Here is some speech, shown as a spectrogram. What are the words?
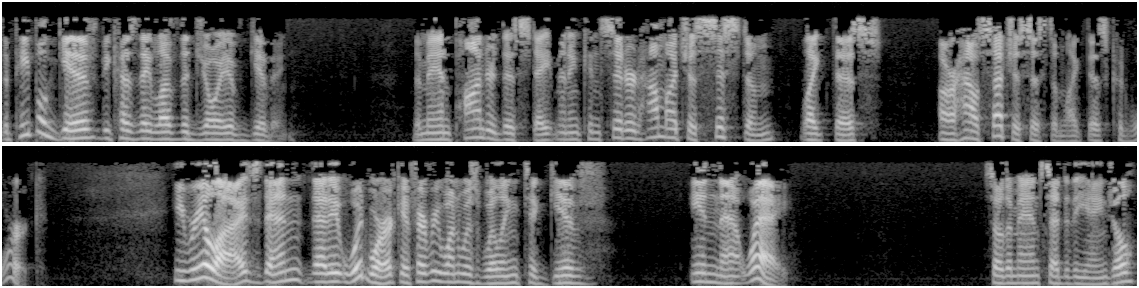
The people give because they love the joy of giving. The man pondered this statement and considered how much a system like this, or how such a system like this could work. He realized then that it would work if everyone was willing to give in that way. So the man said to the angel,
